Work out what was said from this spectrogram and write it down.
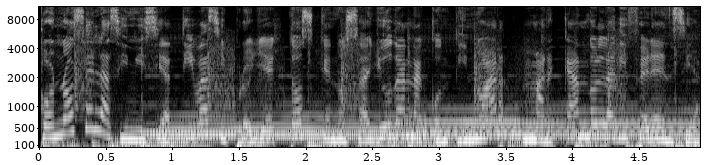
Conoce las iniciativas y proyectos que nos ayudan a continuar marcando la diferencia.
